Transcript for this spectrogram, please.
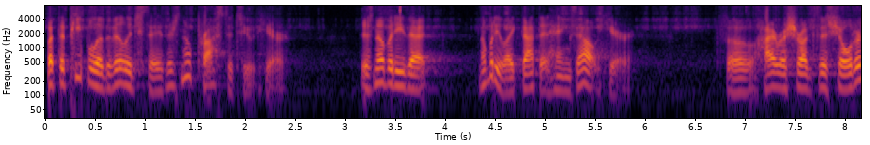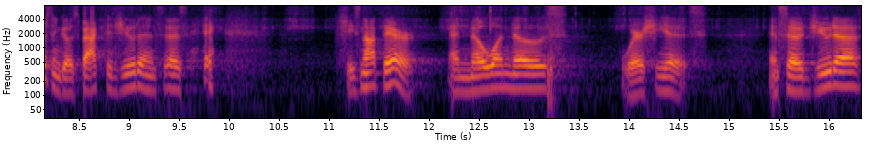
But the people of the village say, there's no prostitute here. There's nobody that nobody like that that hangs out here. So Hira shrugs his shoulders and goes back to Judah and says, Hey, she's not there, and no one knows where she is. And so Judah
